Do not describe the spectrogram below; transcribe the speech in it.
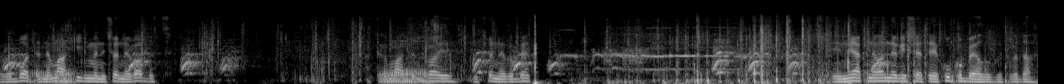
Роботи нема, кіньми нічого не робиться. А тримати троє, нічого не робити. І ніяк не не рішити, яку кобилу ви продали.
